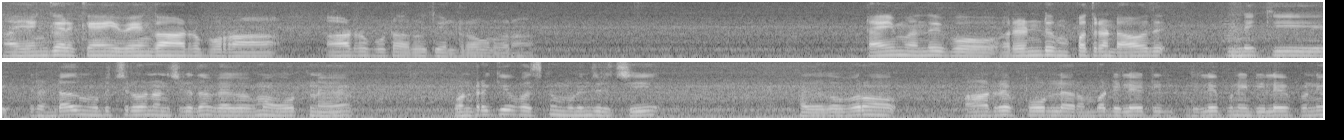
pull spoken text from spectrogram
நான் எங்கே இருக்கேன்? இவன் எங்கே ஆர்டர் போடுறான்? ஆர்டர் போட்டு அறுபத்தி ஏழு ரூபா கொடுக்குறான். டைம் வந்து இப்போது ரெண்டு முப்பத்தி ரெண்டு ஆகுது இன்றைக்கி ரெண்டாவது முடிச்சிருவோன்னு நினச்சிட்டு தான் வேக வேகமாக ஓட்டினேன். ஒன்றரைக்கே ஃபஸ்ட்டு முடிஞ்சிருச்சு. அதுக்கப்புறம் ஆர்டரே போடல. ரொம்ப டிலே டிலே பண்ணி டிலே பண்ணி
